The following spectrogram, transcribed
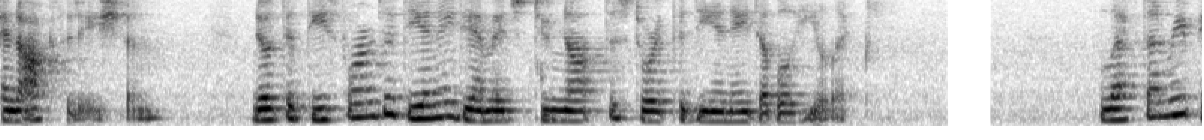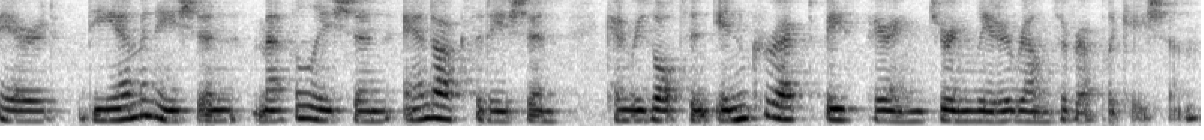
and oxidation. Note that these forms of DNA damage do not distort the DNA double helix. Left unrepaired, deamination, methylation, and oxidation can result in incorrect base pairing during later rounds of replication.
